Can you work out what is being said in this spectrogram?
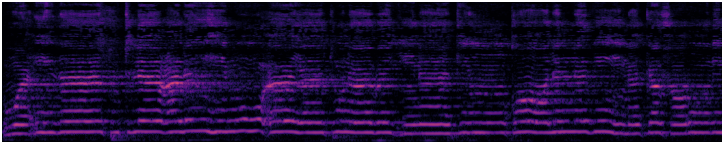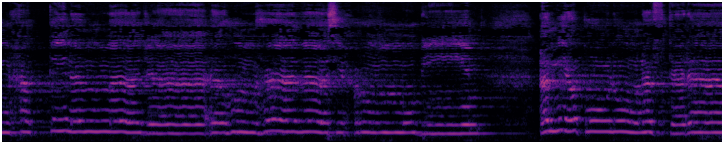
وإذا تتلى عليهم آياتنا بينات قال الذين كفروا للحق لما جاءهم هذا سحر مبين. أم يقولون افتراه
